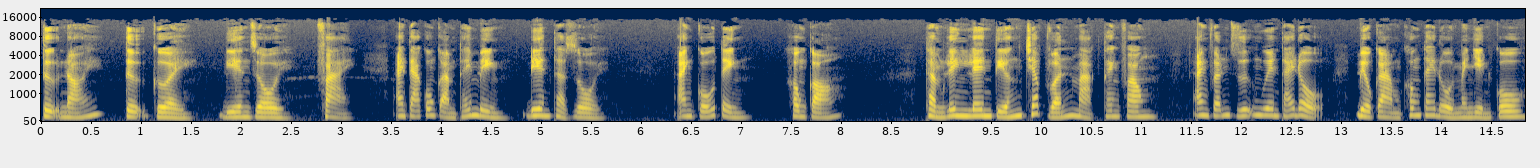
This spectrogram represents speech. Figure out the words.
tự nói, tự cười. Điên rồi. Phải, anh ta cũng cảm thấy mình điên thật rồi. Anh cố tình. Không có. Thẩm Linh lên tiếng chấp vấn Mạc Thanh Phong. Anh vẫn giữ nguyên thái độ, biểu cảm không thay đổi mà nhìn cô.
